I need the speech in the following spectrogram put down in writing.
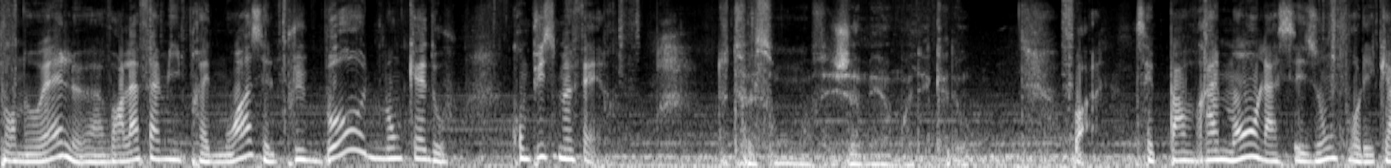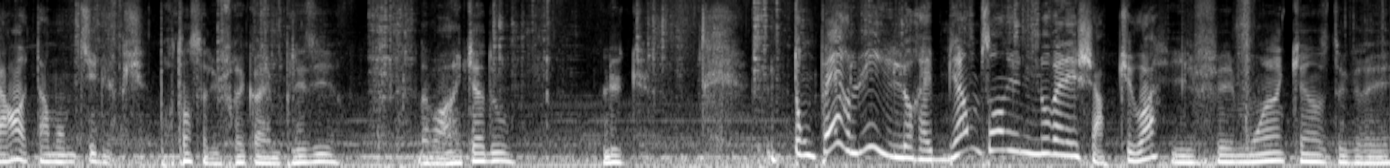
Pour Noël, euh, avoir la famille près de moi, c'est le plus beau de mon cadeau qu'on puisse me faire. De toute façon, on n'en fait jamais un mois des cadeaux. Bon, c'est pas vraiment la saison pour les carottes, hein, mon petit Luc. Pourtant, ça lui ferait quand même plaisir d'avoir un cadeau. Luc, Ton père, lui, il aurait bien besoin d'une nouvelle écharpe, tu vois. il fait moins 15 degrés.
